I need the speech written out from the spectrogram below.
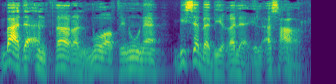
بعد أن ثار المواطنون بسبب غلاء الأسعار.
